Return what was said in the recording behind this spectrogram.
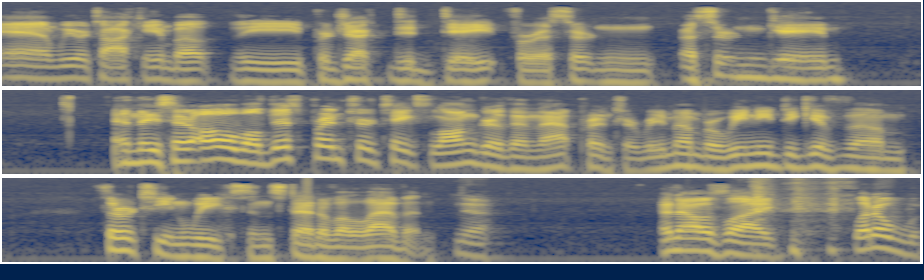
and we were talking about the projected date for a certain a certain game and they said, "Oh, well, this printer takes longer than that printer. Remember, we need to give them 13 weeks instead of 11." Yeah. And I was like, "What a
